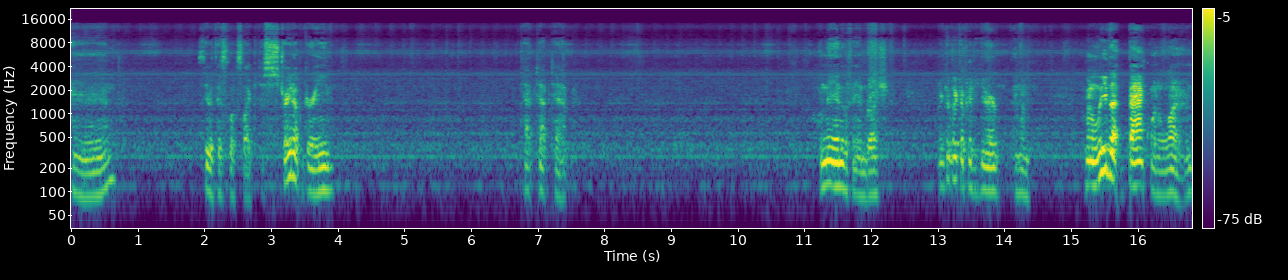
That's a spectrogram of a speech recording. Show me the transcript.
and see what this looks like. Just straight up green. Tap, tap, tap. On the end of the fan brush. To go back up in here and I'm, I'm going to leave that back one alone.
